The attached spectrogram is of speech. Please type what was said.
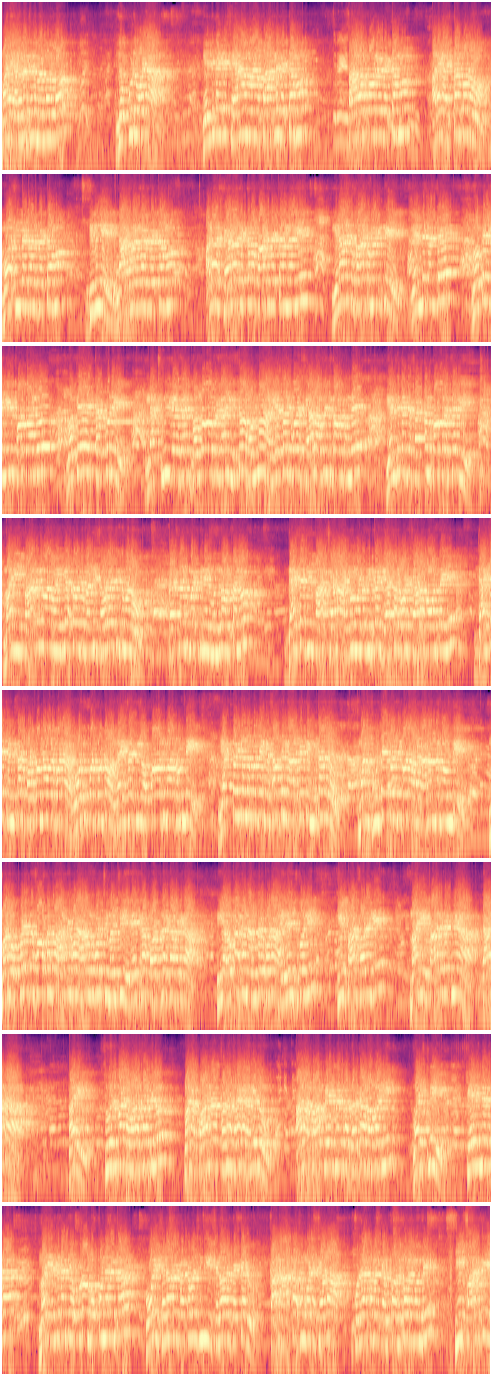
మన ఎలమెంటరీ మండలంలో ఎప్పుడు కూడా ఎందుకంటే సేనా మన పాటలు పెట్టాము సామర్పూర్లు పెట్టాము అలాగే ఇష్టాపురం మోసంపేటలు పెట్టాము దివిని గారు పెట్టాము అలా సేనా దిక్కల పాట పెట్టాము కానీ ఇలాంటి పాట మటుకి ఎందుకంటే ఒకే ఈ పర్వాలు ఒకే తప్పుని లక్ష్మీదేవి కానీ గొల్లగోపుడు కానీ ఇంకా ఉన్న ఏకానికి కూడా చాలా అభివృద్ధిగా ఉంటుంది ఎందుకంటే చక్కని పర్వాలు వచ్చాయి మరి ఈ పాటని మనం ఏం చేస్తామంటే మళ్ళీ శివరాత్రికి మనం పెట్టడానికి మట్టుకు నేను ముందుగా ఉంటాను దయచేసి ఈ పాట చాలా అద్భుతం ఉంటుంది. ఇంకా గ్యాసాలు కూడా చాలా బాగుంటాయి. దయచేసి ఎందుకంటే పడుకున్న వాళ్ళు కూడా రోజు పడుకుంటాం. దయచేసి ఒక్కరోజు ఒక్క రోజు మాత్రం ఉండి ఎక్కడికి వెళ్ళకుండా ఈ నిశ్శబ్దంగా ఆడితే ఇంకా మనం చూసే కొద్ది కూడా వాళ్ళకి ఆనందంగా ఉంది మనం ఎప్పుడైతే చూస్తుందో వాళ్ళకి కూడా ఆనందం వచ్చి మంచి రేట్గా పడుతున్నారు కాబట్టి ఈ అవకాశాన్ని అందరూ కూడా ఎదిరించుకొని ఈ పాట చూడండి. మరి పాట కట్టిన దాత మరి సూర్యపాల మరి ఎందుకంటే ఎప్పుడో మొక్కున్నారంట? పోయి శనివారం పెట్టవలసింది ఈ శనివారం పెట్టారు. కానీ ఆకాశం కూడా చాలా ఇప్పుడు దాకా మనకి ఎంతో అనుకూలంగా ఉంది. ఈ పాటకి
